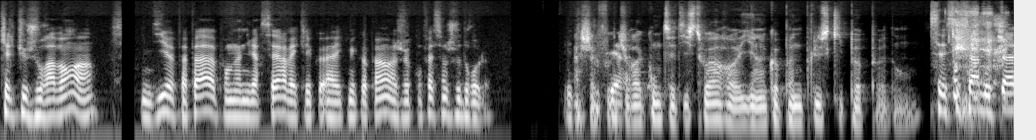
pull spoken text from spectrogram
quelques jours avant, hein, il me dit papa pour mon anniversaire avec les avec mes copains, je veux qu'on fasse un jeu de rôle. Et à chaque fois que tu racontes cette histoire, il y a un copain de plus qui pop dans. C'est ça, mais ça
